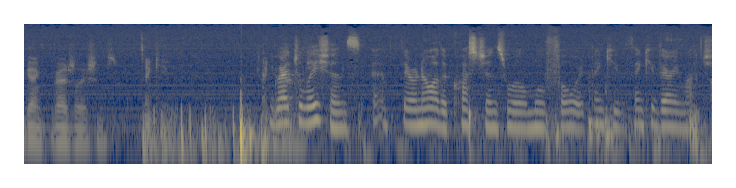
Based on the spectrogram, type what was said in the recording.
again, congratulations. Thank you. Thank you. Congratulations. If there are no other questions, we'll move forward. Thank you. Thank you very much.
